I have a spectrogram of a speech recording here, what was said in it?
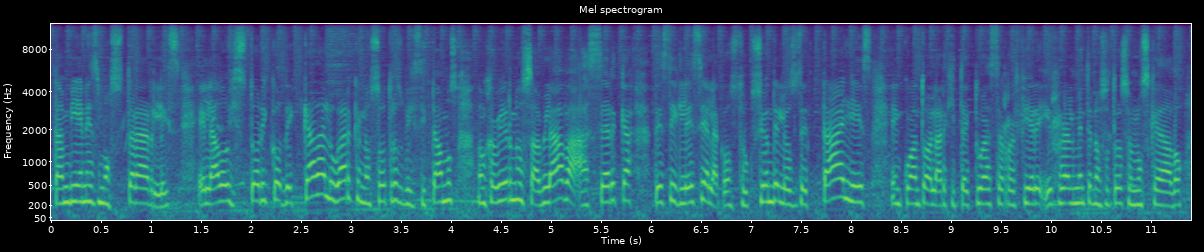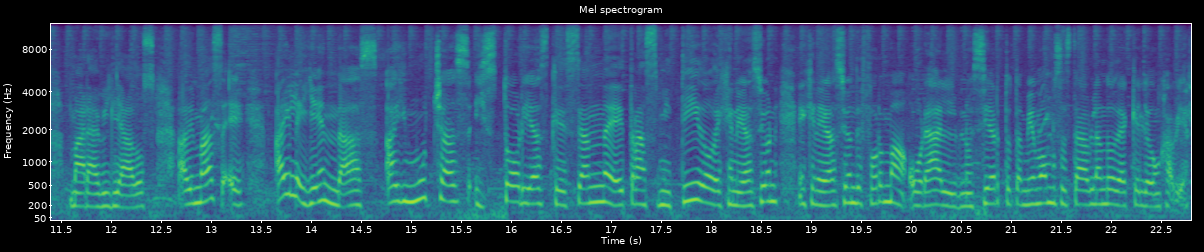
también es mostrarles el lado histórico de cada lugar que nosotros visitamos. Don Javier nos hablaba acerca de esta iglesia, la construcción, de los detalles en cuanto a la arquitectura se refiere y realmente nosotros hemos quedado maravillados. Además, eh, hay leyendas, hay muchas historias que se han eh, transmitido de generación en generación de forma oral, ¿no es cierto? También vamos a estar hablando de aquello, don Javier.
